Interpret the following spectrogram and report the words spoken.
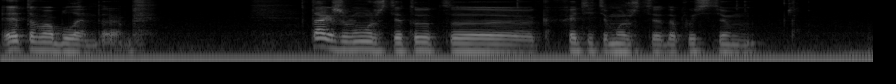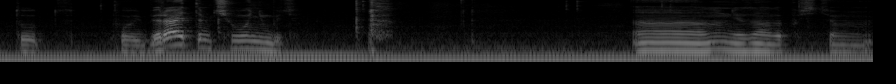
этого блендера. Также вы можете тут, э, как хотите, можете, допустим, тут выбирать там чего-нибудь. А, ну, не знаю, допустим...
